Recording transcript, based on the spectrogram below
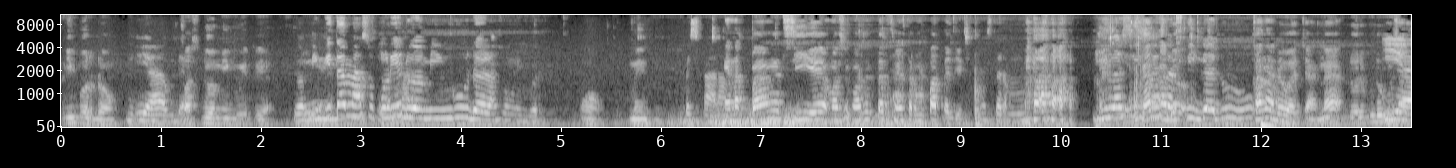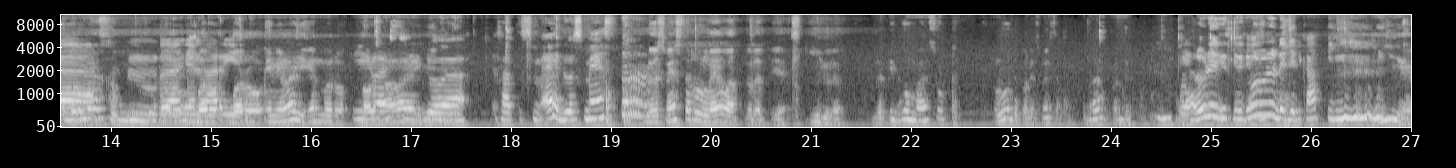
libur dong. Iya, udah. Pas dua minggu itu ya. Dua minggu kita masuk kuliah dua minggu udah langsung libur. Wow, Sampai sekarang. Enak banget sih ya masuk-masuk ntar semester 4 aja. Semester 4. Gila sih Kan semester ada- 3 dulu. Kan ada wacana 2021 Iya. baru masuk. Hmm, baru, bulan baru, Januari. baru ini lagi kan baru Gila normal sih lagi. dua satu sem eh dua semester. Dua semester lu lewat berarti ya. Gila. Berarti gua masuk lu udah pada semester berapa deh? Ya lu udah tiba-tiba lu udah jadi cutting. iya.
